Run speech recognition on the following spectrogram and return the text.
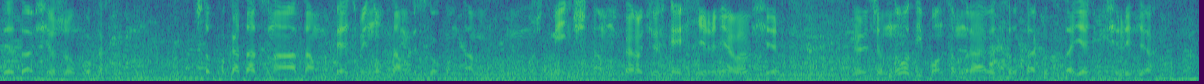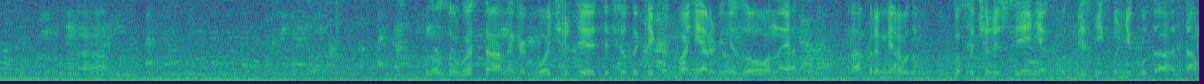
И это вообще жопа, блин чтобы покататься на там 5 минут там или сколько он там, может меньше там, ну короче херня вообще. Ну вот японцам нравится вот так вот стоять в очередях. А. Но с другой стороны, как бы очереди эти все-таки как бы они организованные. Например, вот в госучреждениях вот без них ну никуда. Там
